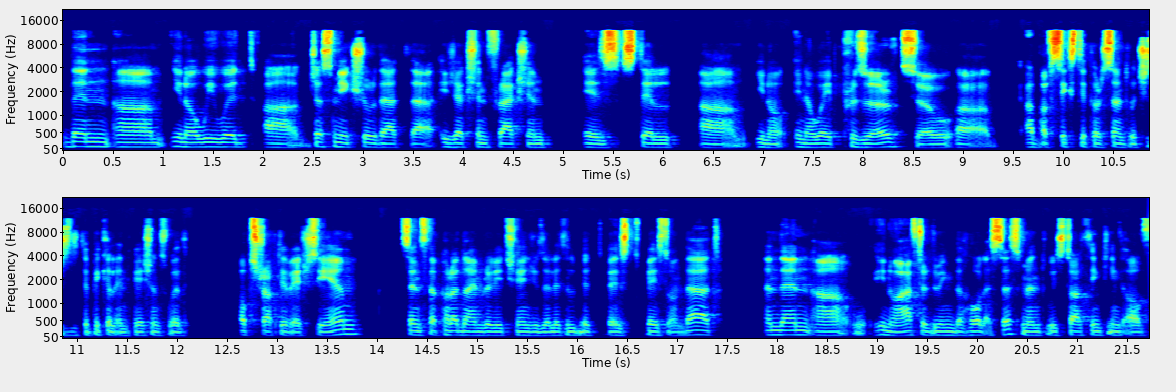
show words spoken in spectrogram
then um, you know we would uh, just make sure that the ejection fraction is still um, you know in a way preserved, so uh, above sixty percent, which is typical in patients with obstructive HCM, since the paradigm really changes a little bit based based on that. And then, uh, you know, after doing the whole assessment, we start thinking of,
